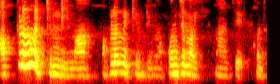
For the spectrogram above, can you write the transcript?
அவ்வளவு வைக்க முடியுமா? அவ்வளவு வைக்க முடியுமா? கொஞ்சமா வை. ஆ சரி கொண்டு.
